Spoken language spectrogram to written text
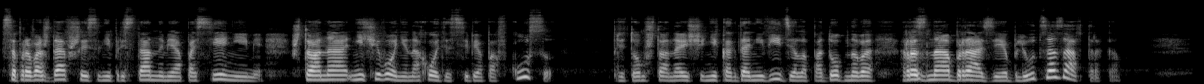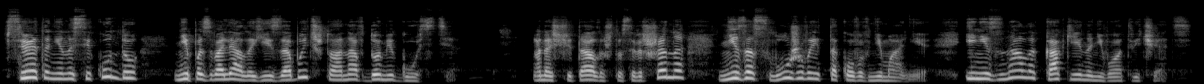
сопровождавшиеся непрестанными опасениями, что она ничего не находит себе по вкусу, при том, что она еще никогда не видела подобного разнообразия блюд за завтраком. Все это ни на секунду не позволяло ей забыть, что она в доме гостя. Она считала, что совершенно не заслуживает такого внимания и не знала, как ей на него отвечать.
